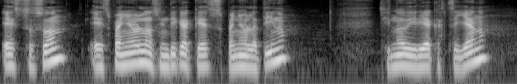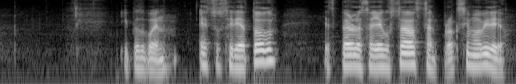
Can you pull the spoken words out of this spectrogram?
Estos son, español nos indica que es español latino, si no diría castellano. Y pues bueno, esto sería todo. Espero les haya gustado. Hasta el próximo video.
